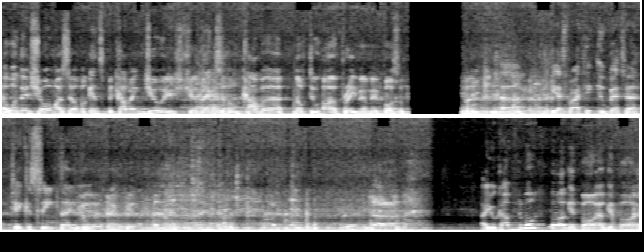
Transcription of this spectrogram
I want to insure myself against becoming Jewish. An excellent cover, not too high a premium if possible. Uh, yes, but I think you better take a seat. Thank you, thank you. Are you comfortable? Oh, I'll get by, I'll get by.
